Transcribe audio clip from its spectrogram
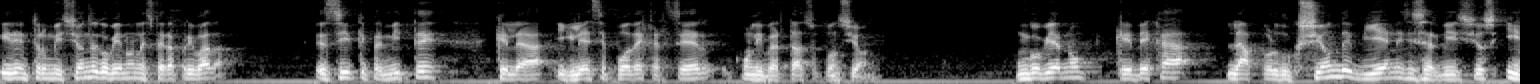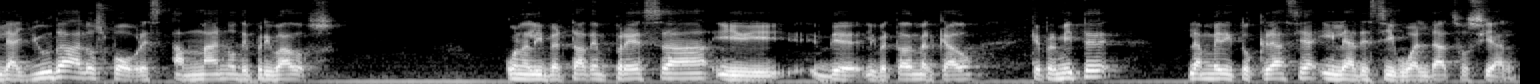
y de intromisión del gobierno en la esfera privada. Es decir, que permite que la iglesia pueda ejercer con libertad su función. Un gobierno que deja la producción de bienes y servicios y la ayuda a los pobres a mano de privados. Con la libertad de empresa y de libertad de mercado que permite la meritocracia y la desigualdad social.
